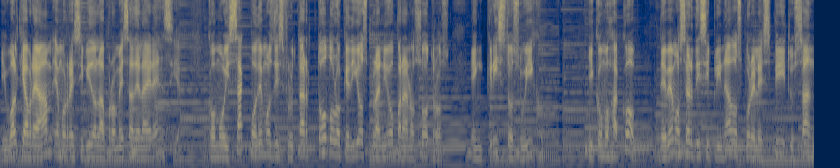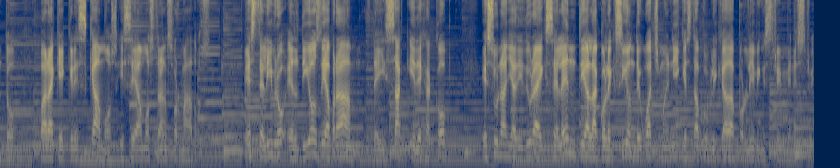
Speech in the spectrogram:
Igual que Abraham hemos recibido la promesa de la herencia, como Isaac podemos disfrutar todo lo que Dios planeó para nosotros en Cristo su Hijo. Y como Jacob debemos ser disciplinados por el Espíritu Santo para que crezcamos y seamos transformados. Este libro, El Dios de Abraham, de Isaac y de Jacob, es una añadidura excelente a la colección de Watchman Nee que está publicada por Living Stream Ministry.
